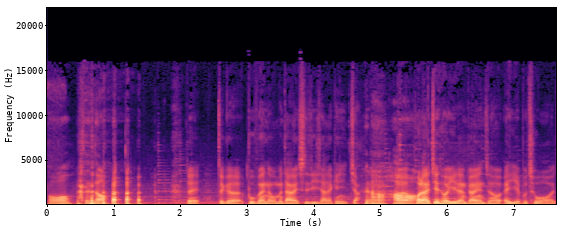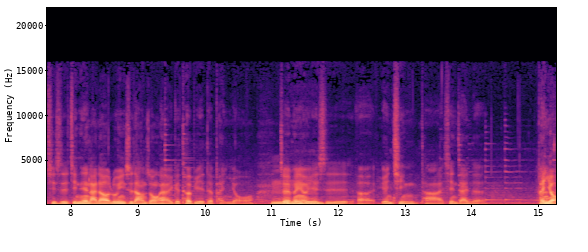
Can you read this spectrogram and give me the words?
哦，真的哦 对这个部分呢，我们待会私底下再跟你讲。啊，好呃，后来街头艺人表演之后，哎、也不错、哦。其实今天来到录音室当中，还有一个特别的朋友、哦，嗯这位朋友也是呃元庆他现在的朋友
